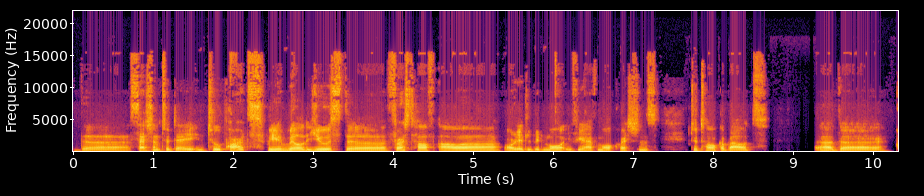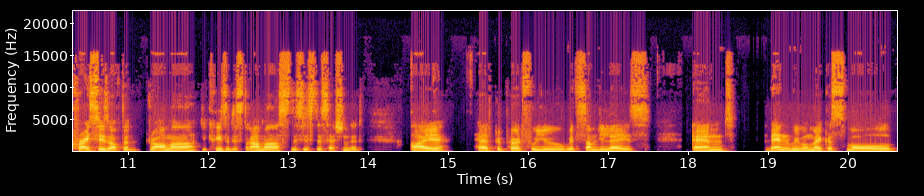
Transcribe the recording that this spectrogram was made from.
the session today in two parts. We will use the first half hour or a little bit more if you have more questions to talk about uh, the crisis of the drama, die Krise des Dramas. This is the session that I had prepared for you with some delays. And then we will make a small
